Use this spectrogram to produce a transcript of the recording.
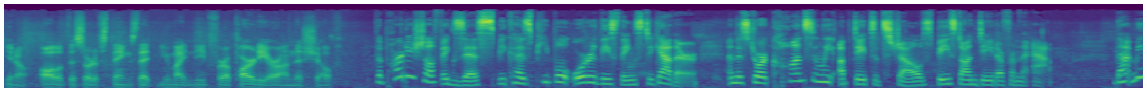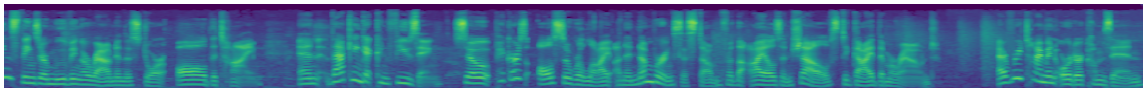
You know, all of the sort of things that you might need for a party are on this shelf. The party shelf exists because people order these things together, and the store constantly updates its shelves based on data from the app. That means things are moving around in the store all the time, and that can get confusing. So, pickers also rely on a numbering system for the aisles and shelves to guide them around. Every time an order comes in,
